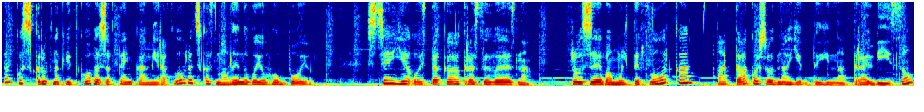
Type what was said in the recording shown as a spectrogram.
також крупноквіткова жовтенька мірафлорочка з малиновою губою. Ще є ось така красивезна рожева мультифлорка, а також одна єдина травізо.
